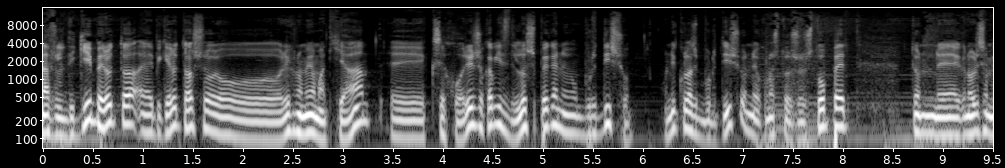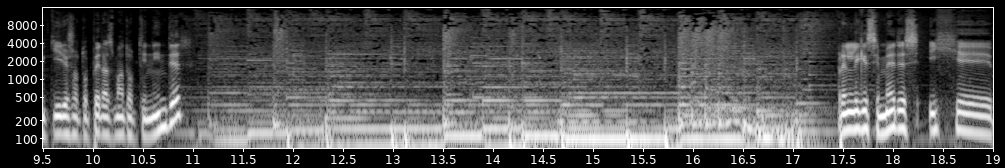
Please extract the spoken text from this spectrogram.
Στην αθλητική επικαιρότητα, όσο ρίχνω μια ματιά, ε, ξεχωρίζω κάποιες δηλώσεις που έκανε ο Μπουρντίσο. Ο Νίκολας Μπουρντίσο, είναι ο γνωστός στόπερ. Τον ε, γνωρίσαμε κυρίως από το πέρασμά του από την ντερ. Πριν λίγες ημέρες είχε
